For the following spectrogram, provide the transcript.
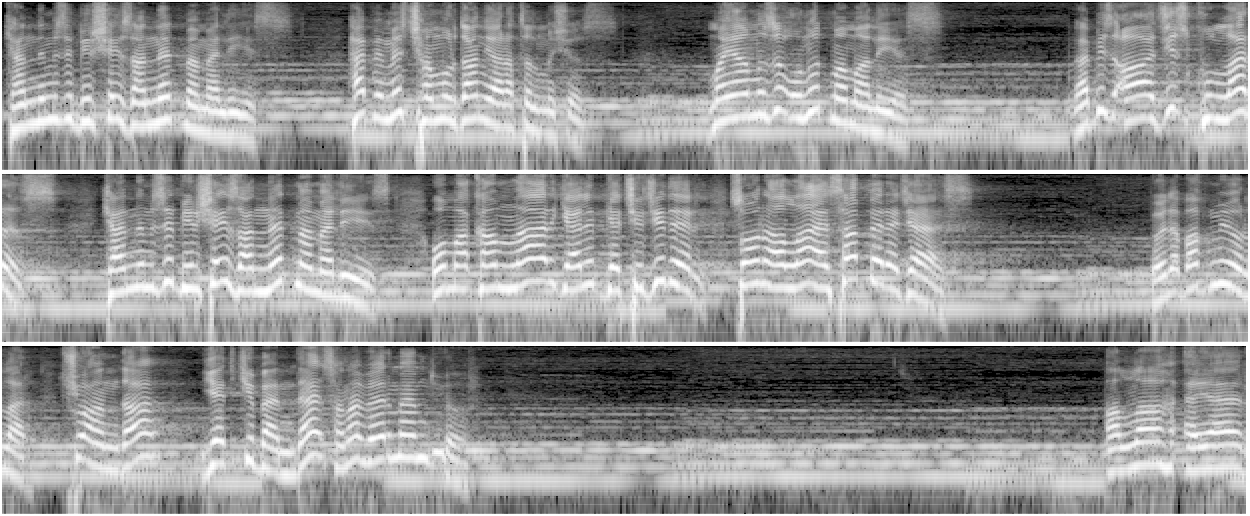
Kendimizi bir şey zannetmemeliyiz. Hepimiz çamurdan yaratılmışız. Mayamızı unutmamalıyız. Ve biz aciz kullarız. Kendimizi bir şey zannetmemeliyiz. O makamlar gelip geçicidir. Sonra Allah'a hesap vereceğiz. Böyle bakmıyorlar. Şu anda yetki bende sana vermem diyor. Allah eğer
